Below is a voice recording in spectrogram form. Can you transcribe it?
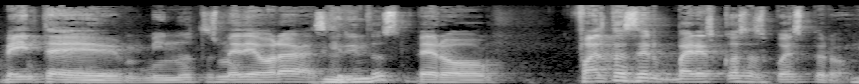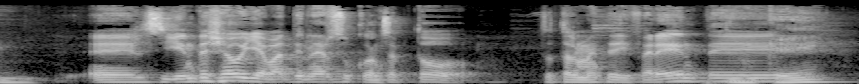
20 minutos, media hora escritos, pero falta hacer varias cosas, pues, pero el siguiente show ya va a tener su concepto totalmente diferente. Okay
